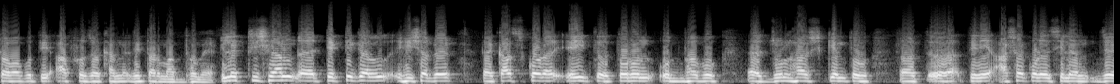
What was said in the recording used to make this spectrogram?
সভাপতি আফরোজা খান রিতার মাধ্যমে। ইলেকট্রিশিয়ান টেকনিক্যাল হিসাবে কাজ করা এই তরুণ উদ্ভাবক জুলহাস কিন্তু তিনি আশা করেছিলেন যে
